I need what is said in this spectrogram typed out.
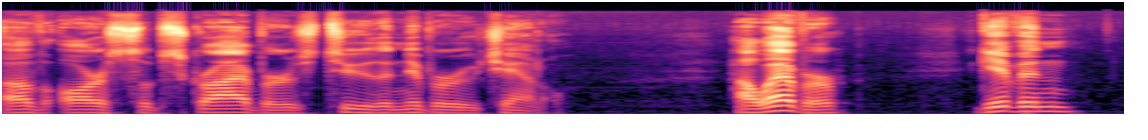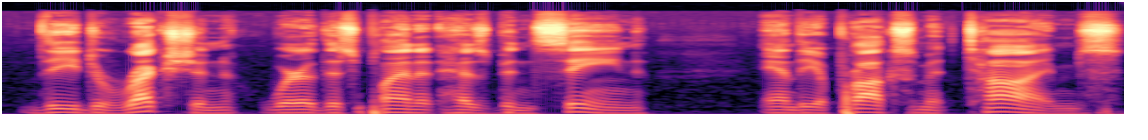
of our subscribers to the Nibiru channel. However, given the direction where this planet has been seen and the approximate times,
